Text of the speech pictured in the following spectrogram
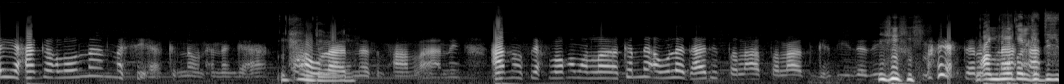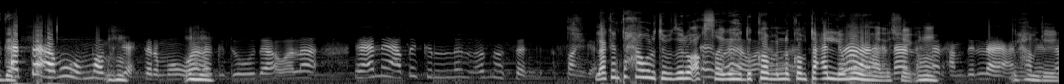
اي حاجة يقولوا لنا نمشيها كنا ونحن قاعد. الحمد لله. اولادنا سبحان الله. يعني عاد نصيح فوقهم والله كنا أولاد هذه الطلعات طلعات جديدة دي ما يحترم مع الموضة لا. الجديدة. حتى ابوهم ما مش يحترموه ولا جدوده ولا يعني يعطيك ال- الأذن الصنقه لكن تحاولوا تبذلوا أقصى أيوة، جهدكم أيوة، أنكم لا، تعلموه هذا الشيء. الحمد لله يعني. الحمد لله.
